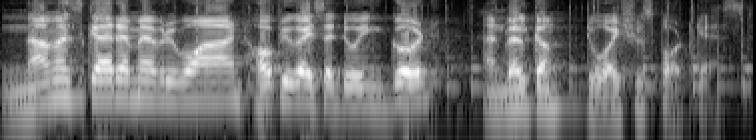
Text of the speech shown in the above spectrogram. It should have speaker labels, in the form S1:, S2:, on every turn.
S1: Namaskaram, everyone. Hope you guys are doing good, and welcome to Aishu's podcast.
